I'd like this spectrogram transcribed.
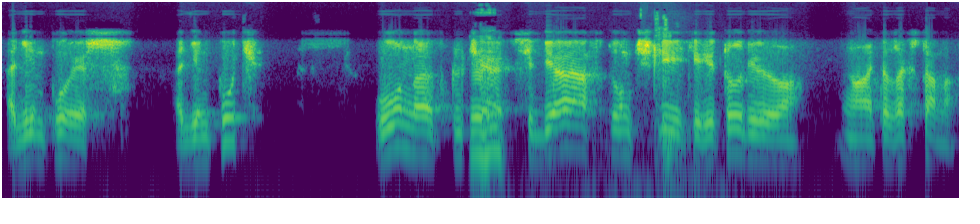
«Один пояс, один путь», он э, включает в себя в том числе и территорию э, Казахстана.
